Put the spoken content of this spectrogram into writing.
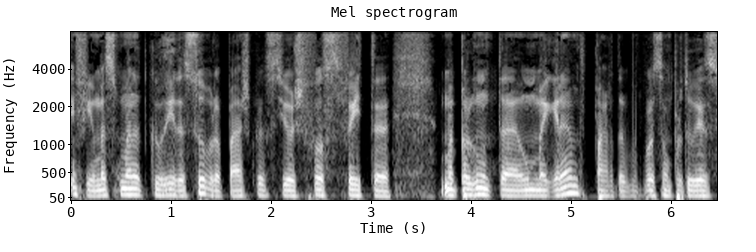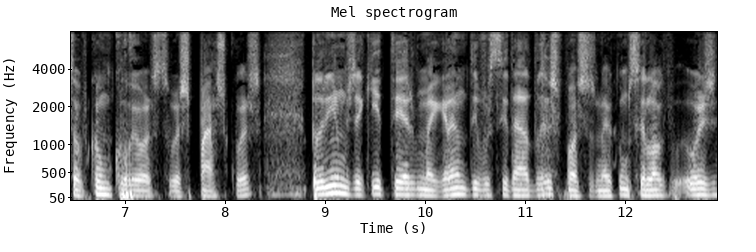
enfim, uma semana de corrida sobre a Páscoa, se hoje fosse feita uma pergunta a uma grande parte da população portuguesa sobre como correu as suas Páscoas, poderíamos aqui ter uma grande diversidade de respostas, não é? Comecei logo hoje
